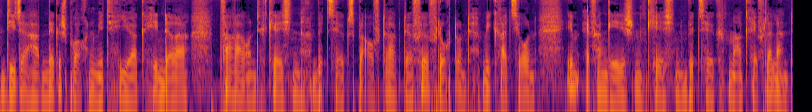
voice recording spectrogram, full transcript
diese haben wir gesprochen mit Jörg Hinderer, Pfarrer und Kirchenbezirksbeauftragter für Flucht und Migration im evangelischen Kirchenbezirk Markgräfler Land.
